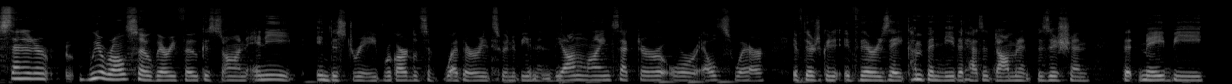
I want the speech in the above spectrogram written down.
Senator, we're also very focused on any industry, regardless of whether it's going to be in the online sector or elsewhere. If there's to, if there is a company that has a dominant position that may be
